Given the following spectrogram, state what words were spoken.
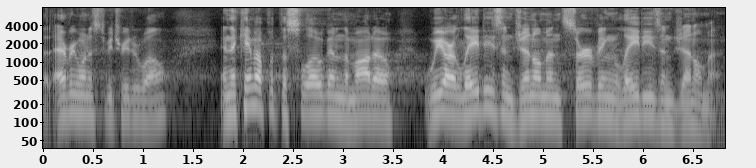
that everyone is to be treated well. And they came up with the slogan, the motto, We are ladies and gentlemen serving ladies and gentlemen.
